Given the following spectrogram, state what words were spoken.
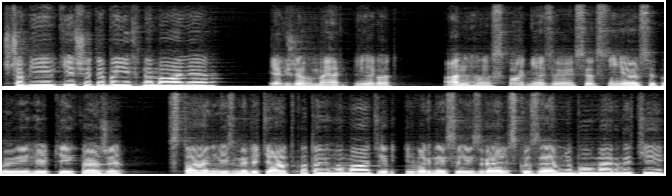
щоб її втішити, бо їх немає. Як же вмер Ірод, ангел Господній з'явився в сні Йосипу в Єгипті і каже, Встань, візьми дитятко та його матір, і вернися в ізраїльську землю, бо вмерли ті,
